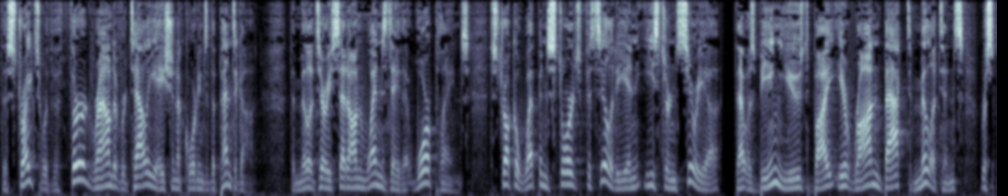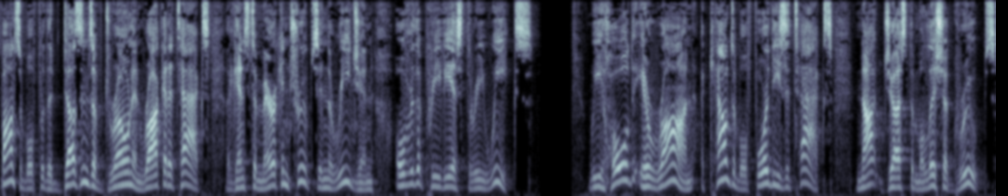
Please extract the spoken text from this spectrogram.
The strikes were the third round of retaliation, according to the Pentagon. The military said on Wednesday that warplanes struck a weapons storage facility in eastern Syria that was being used by Iran backed militants responsible for the dozens of drone and rocket attacks against American troops in the region over the previous three weeks. We hold Iran accountable for these attacks, not just the militia groups,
